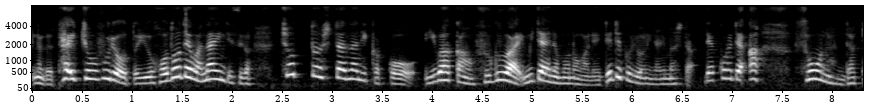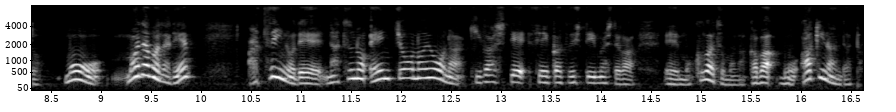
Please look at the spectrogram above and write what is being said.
う、なんだ、体調不良というほどではないんですが、ちょっとした何かこう、違和感、不具合みたいなものがね、出てくるようになりました。で、これで、あ、そうなんだと。もう、まだまだね、暑いので、夏の延長のような気がして生活していましたが、えー、もう9月も半ば、もう秋なんだと。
